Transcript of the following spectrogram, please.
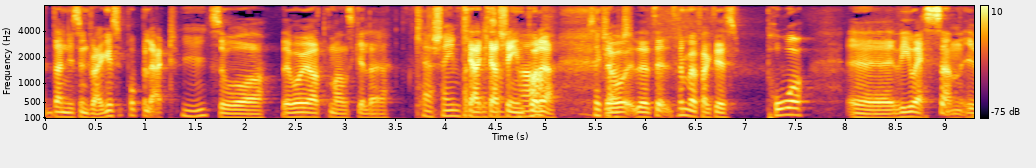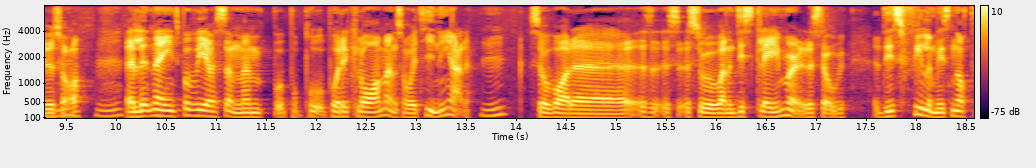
Dungeons and Dragons är populärt. Mm. Så det var ju att man skulle Casha in på Ka- det. liksom. in på Ja, det. Det, var, det till och med faktiskt på eh, VHSen i USA. Mm. Eller nej, inte på VHSen, men på, på, på, på reklamen som var i tidningar. Mm. Så var det så- var det en disclaimer. Det stod This film is not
